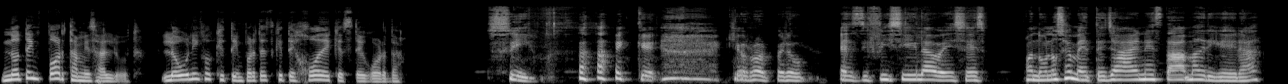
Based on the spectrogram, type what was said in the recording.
No te importa mi salud. Lo único que te importa es que te jode que esté gorda. Sí, qué, qué horror, pero es difícil a veces cuando uno se mete ya en esta madriguera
